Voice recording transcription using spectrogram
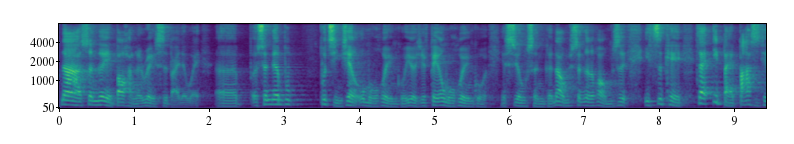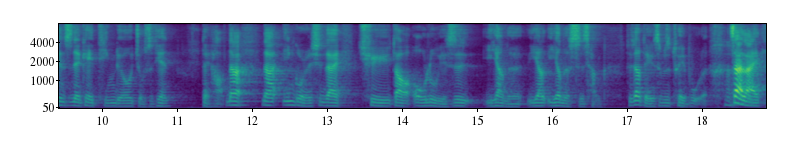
那申根也包含了瑞士，by the way，呃，申根不。不仅限欧盟会员国，也有一些非欧盟会员国也适用申根。那我们申根的话，我们是一次可以在一百八十天之内可以停留九十天。对，好，那那英国人现在去到欧陆也是一样的，一样一样的时长，所以这样等于是不是退步了？再来，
